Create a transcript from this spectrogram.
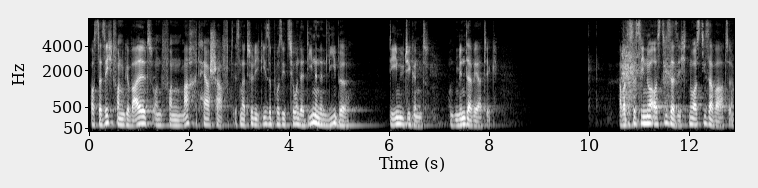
Aus der Sicht von Gewalt und von Machtherrschaft ist natürlich diese Position der dienenden Liebe demütigend und minderwertig. Aber das ist sie nur aus dieser Sicht, nur aus dieser Warte.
